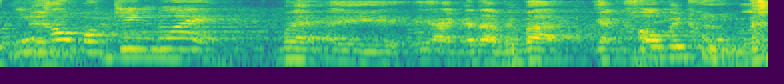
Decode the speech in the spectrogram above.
วันนี้เข้าบอกกิ้งด้วย ไม่ไอไออ่านกระดาษไม่บ้ายังเข้าไม่ถูกเลย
